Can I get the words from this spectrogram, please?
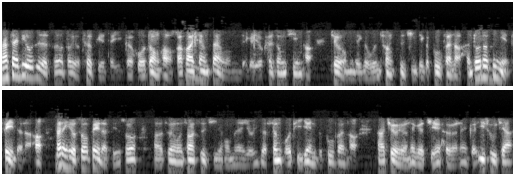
那在六日的时候都有特别的一个活动哈，包括像在我们的一个游客中心哈，就有我们的一个文创市集的一个部分哈，很多都是免费的了哈，当然也有收费的，比如说呃，这个文创市集我们有一个生活体验的部分哈，它就有那个结合那个艺术家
